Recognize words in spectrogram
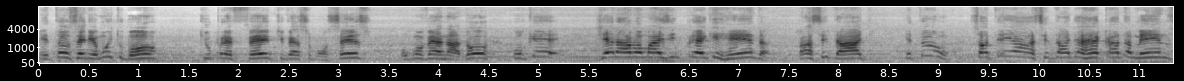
Então seria muito bom que o prefeito tivesse o bom senso, o governador, porque gerava mais emprego e renda para a cidade. Então, só tem a cidade arrecada menos.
